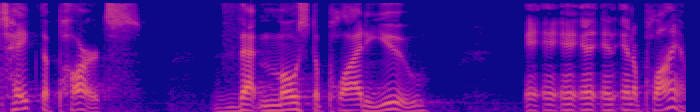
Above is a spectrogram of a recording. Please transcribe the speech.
take the parts that most apply to you and, and, and, and apply them.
